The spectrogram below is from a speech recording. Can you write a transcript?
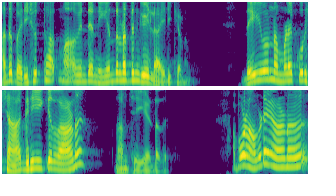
അത് പരിശുദ്ധാത്മാവിന്റെ നിയന്ത്രണത്തിന് കീഴിലായിരിക്കണം. ദൈവം നമ്മളെക്കുറിച്ച് ആഗ്രഹിക്കുന്നതാണ് നാം ചെയ്യേണ്ടത്. അപ്പോൾ അവിടെയാണ്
